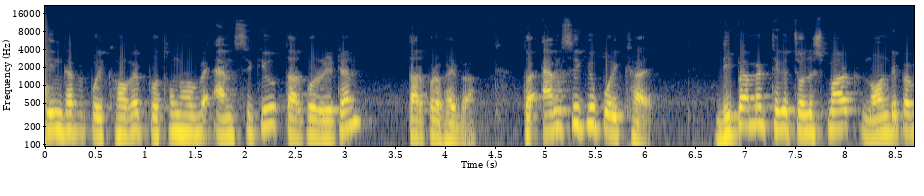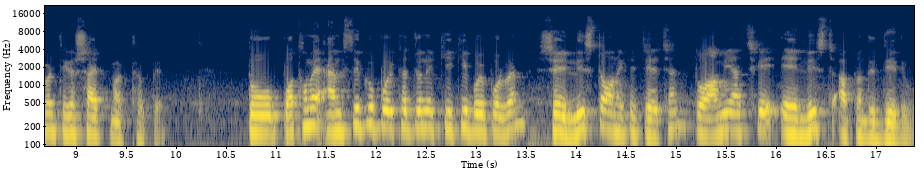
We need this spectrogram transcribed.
তিন ধাপে পরীক্ষা হবে, প্রথম হবে এমসিকিউ তারপর রিটার্ন তারপরে ভাইবা তো এমসিকিউ পরীক্ষায় ডিপার্টমেন্ট থেকে চল্লিশ মার্ক নন ডিপার্টমেন্ট থেকে ষাট মার্ক থাকবে। তো প্রথমে এমসিকিউ পরীক্ষার জন্য কি কি বই পড়বেন সেই লিস্টটা অনেকে চেয়েছেন। তো আমি আজকে এই লিস্ট আপনাদের দিয়ে দিব।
